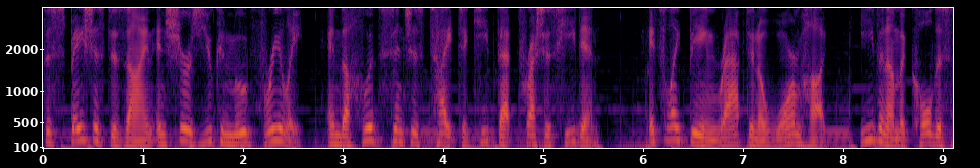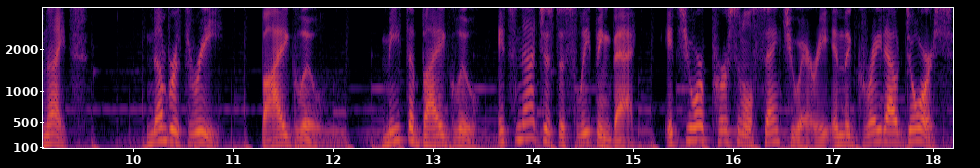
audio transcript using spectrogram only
The spacious design ensures you can move freely, and the hood cinches tight to keep that precious heat in. It's like being wrapped in a warm hug, even on the coldest nights. Number 3. Biigloo Meet the Biigloo. It's not just a sleeping bag, it's your personal sanctuary in the great outdoors.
